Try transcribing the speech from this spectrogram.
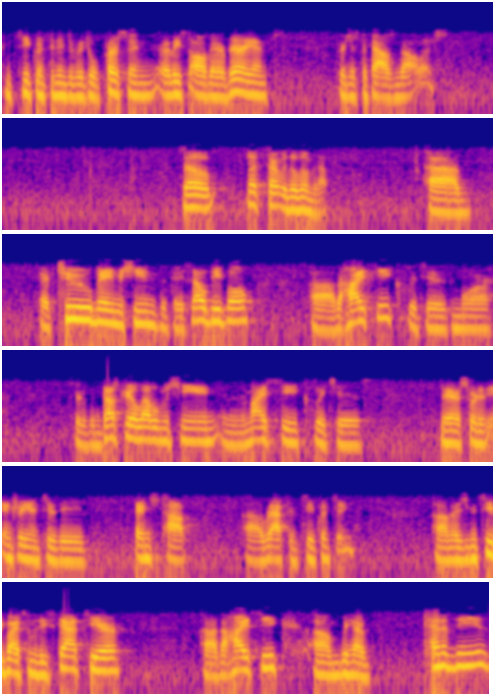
can sequence an individual person, or at least all their variants, for just $1,000. So let's start with Illumina. Uh, they have two main machines that they sell people. Uh, the HiSeq, which is more sort of industrial level machine, and then the MiSeq, which is their sort of entry into the benchtop uh, rapid sequencing. Um, as you can see by some of these stats here, uh, the HiSeq, um, we have 10 of these.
